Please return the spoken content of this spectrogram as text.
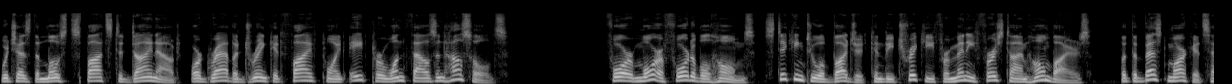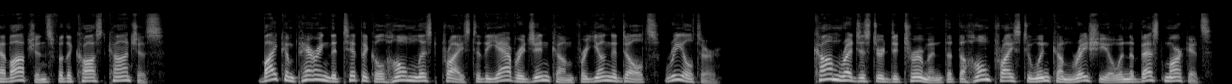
which has the most spots to dine out or grab a drink at 5.8 per 1,000 households. For more affordable homes, sticking to a budget can be tricky for many first time homebuyers, but the best markets have options for the cost conscious. By comparing the typical home list price to the average income for young adults, Realtor. Com registered determined that the home price to income ratio in the best markets,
